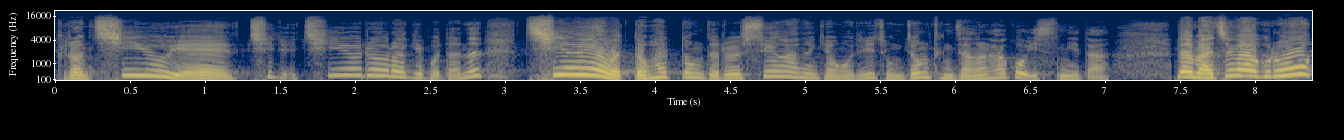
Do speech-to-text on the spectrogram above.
그런 치유의 치, 치유라기보다는 치유의 어떤 활동들을 수행하는 경우들이 종종 등장을 하고 있습니다. 네, 마지막으로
